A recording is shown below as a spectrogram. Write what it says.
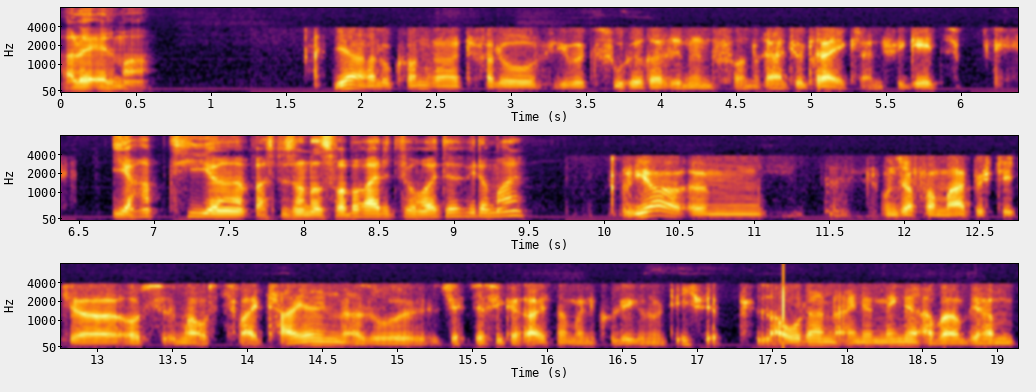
Hallo Elmar. Ja, hallo Konrad, hallo liebe Zuhörerinnen von Radio Dreieckland, wie geht's? Ihr habt hier was Besonderes vorbereitet für heute wieder mal? Ja, ähm, unser Format besteht ja aus, immer aus zwei Teilen. Also Jessica Reisner, meine Kollegin und ich, wir plaudern eine Menge, aber wir haben,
